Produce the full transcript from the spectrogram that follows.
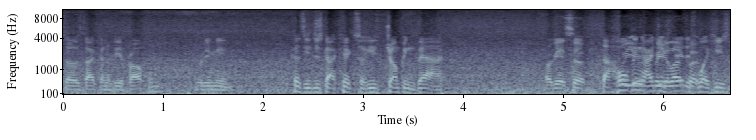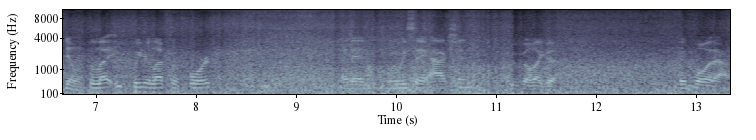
So is that gonna be a problem? What do you mean? Because he just got kicked, so he's jumping back. Okay, so That thing your- I just your left is what he's doing. Let, put your left foot forward, and then when we say action, you go like this. Then pull it out.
